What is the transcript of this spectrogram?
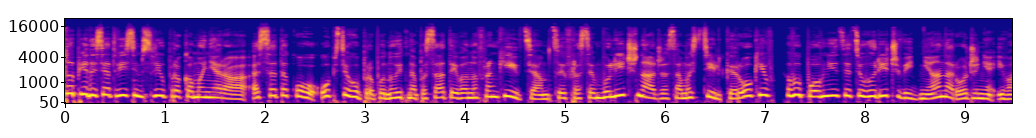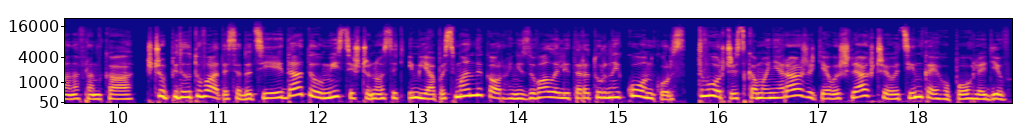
158 слів про каменяра. Есе такого обсягу пропонують написати івано-франківцям. Цифра символічна, адже саме стільки років виповнюється цьогоріч від дня народження Івана Франка. Щоб підготуватися до цієї дати, у місті, що носить ім'я письменника, організували літературний конкурс. Творчість каменяра, життєвий шлях чи оцінка його поглядів.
